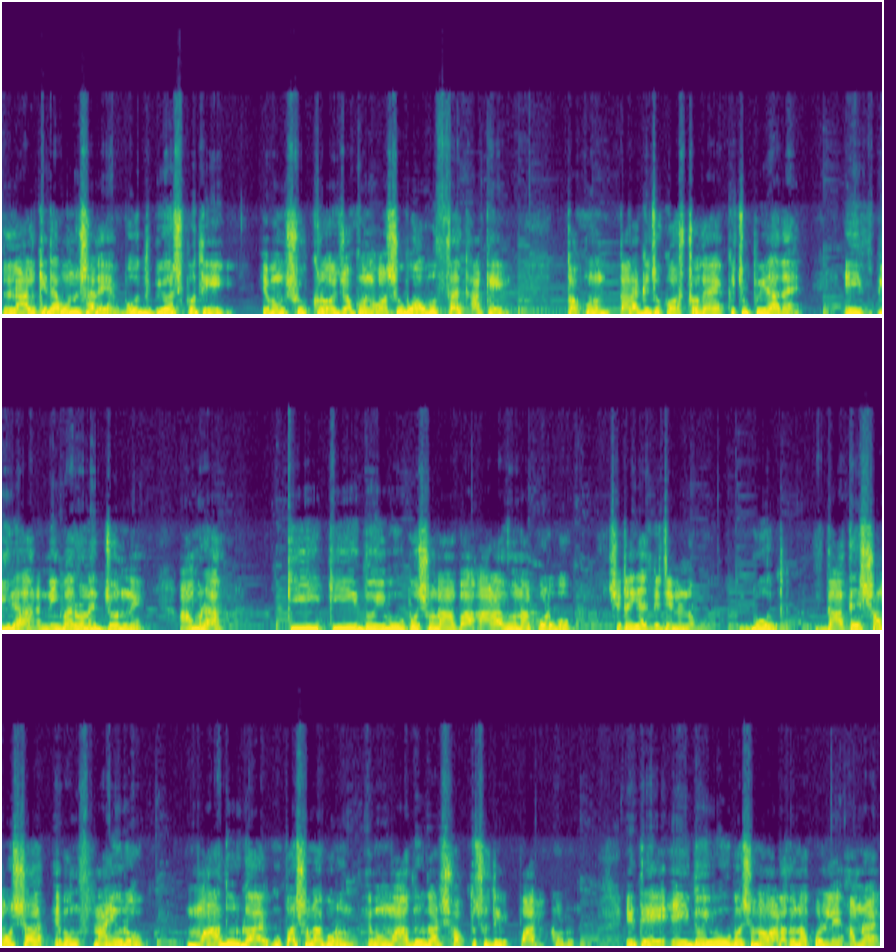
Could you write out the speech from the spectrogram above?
লাল কিতাব অনুসারে বুধ, বৃহস্পতি এবং শুক্র যখন অশুভ অবস্থায় থাকে, তখন তারা কিছু কষ্ট দেয়, কিছু পীড়া দেয়। এই পীড়া নিবারণের জন্য আমরা কি কি দৈব উপাসনা বা আরাধনা করব, সেটাই আজকে জেনে নেব। বুধ, দাঁতের সমস্যা এবং স্নায়ু রোগ। মা দুর্গার উপাসনা করুন এবং মা দুর্গার সপ্তশতী পাঠ করুন। এতে এই দৈব উপাসনা আরাধনা করলে আমরা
